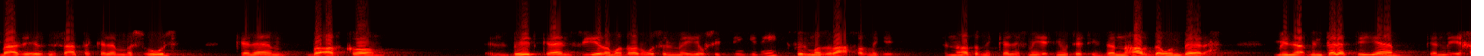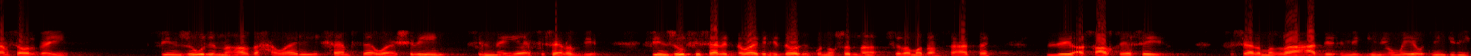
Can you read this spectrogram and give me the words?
بعد إذن سعادتك كلام مسؤول كلام بأرقام. البيت كان في رمضان وصل 160 جنيه في المزرعة فارم جيت النهارده بنتكلم في 132 ده النهارده وامبارح. من من ثلاث أيام كان 145 في نزول النهارده حوالي 25% في سعر البيض في نزول في سعر الدواجن. الدواجن كنا وصلنا في رمضان سعادتك لأسعار قياسية. في سعر المزرعة عدت ال 100 جنيه و102 جنيه.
